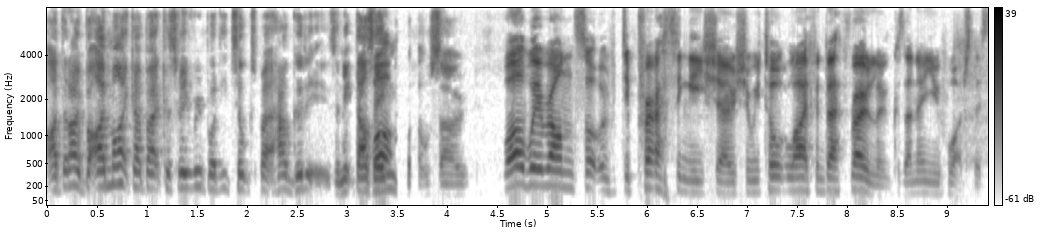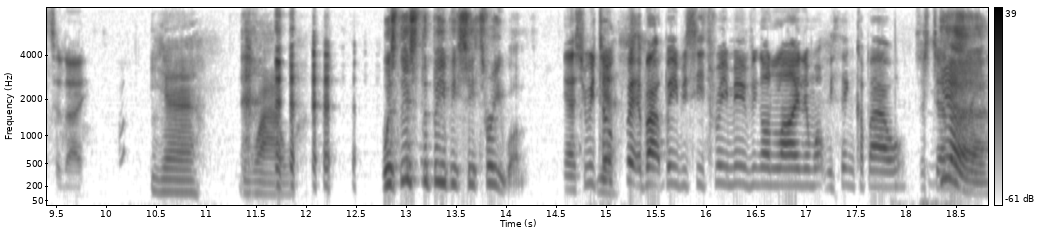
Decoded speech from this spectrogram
I don't know, but I might go back because everybody talks about how good it is, and it does Well- end well. So While we're on sort of depressing e show, should we talk Life and Death Row, Luke? Because I know you've watched this today. Yeah. Wow. was this the BBC Three one? Yeah, should we talk Yes. a bit about BBC Three moving online and what we think about just generally? Yeah,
